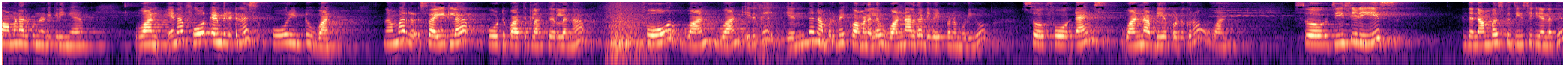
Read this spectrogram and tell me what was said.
காமனாக இருக்கும்னு நினைக்கிறீங்க? ஒன் ஏன்னா four can be written as four into one நம்ம சைடில் போட்டு பார்த்துக்கலாம் தெரிலனா ஃபோர் ஒன் ஒன் இதுக்கு எந்த நம்பருமே காமன் இல்லை. ஒன்னால் தான் டிவைட் பண்ண முடியும். ஸோ ஃபோர் டைம்ஸ் ஒன் அப்படியே போட்டுக்கிறோம். ஒன் ஸோ ஜிசிடி இஸ் இந்த நம்பர்ஸ்க்கு ஜிசிடி என்னது?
